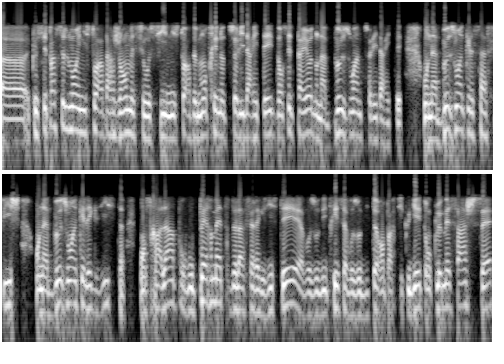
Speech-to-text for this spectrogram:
Euh, que c'est pas seulement une histoire d'argent, mais c'est aussi une histoire de montrer notre solidarité. Dans cette période, on a besoin de solidarité. On a besoin qu'elle s'affiche. On a besoin qu'elle existe. On sera là pour vous permettre de la faire exister, à vos auditrices, à vos auditeurs en particulier. Donc le message, c'est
